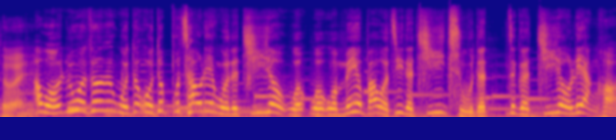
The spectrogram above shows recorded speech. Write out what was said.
对啊，我如果说我都我都不操练我的肌肉，我我我没有把我自己的基础的这个肌肉量哈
